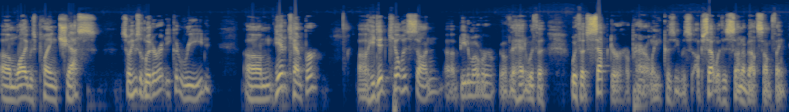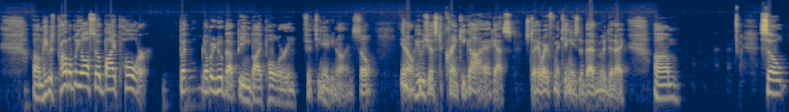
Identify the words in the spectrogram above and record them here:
um, while he was playing chess, so he was literate. He could read. Um, he had a temper. Uh, he did kill his son, uh, beat him over over the head with a with a scepter, apparently, because he was upset with his son about something. Um, he was probably also bipolar but nobody knew about being bipolar in 1589. So, you know, he was just a cranky guy, I guess. Stay away from the king. He's in a bad mood today. Um, so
